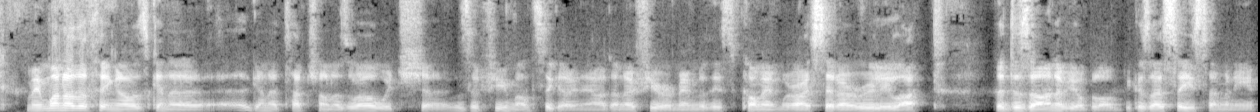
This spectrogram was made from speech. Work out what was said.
I mean, one other thing I was gonna gonna touch on as well, which uh, was a few months ago now. I don't know if you remember this comment where I said I really liked the design of your blog because I see so many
